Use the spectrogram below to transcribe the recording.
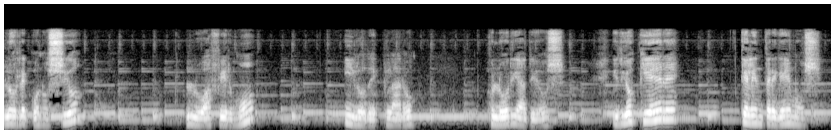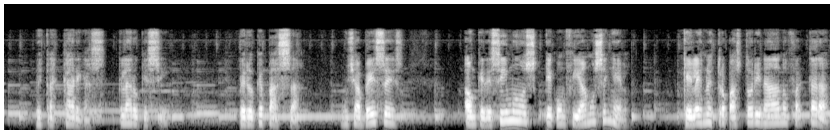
lo reconoció, lo afirmó y lo declaró. Gloria a Dios. Y Dios quiere que le entreguemos nuestras cargas, claro que sí. Pero ¿qué pasa? Muchas veces aunque decimos que confiamos en Él, que Él es nuestro pastor y nada nos faltará,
